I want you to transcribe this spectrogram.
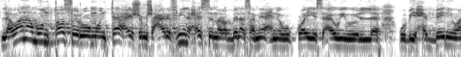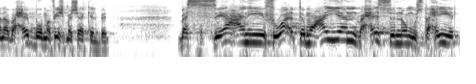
لو أنا منتصر ومنتعش ومش عارف مين أحس إن ربنا سامعني وكويس قوي وبيحبني وأنا بحبه ومفيش مشاكل بينا. بس يعني في وقت معين بحس إنه مستحيل.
